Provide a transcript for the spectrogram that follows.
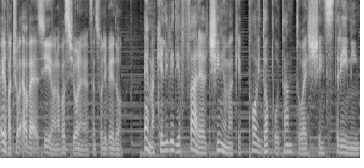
E io faccio, eh vabbè, sì, è una passione, nel senso li vedo. Eh, ma che li vedi a fare al cinema che poi dopo tanto esce in streaming?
